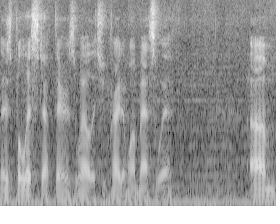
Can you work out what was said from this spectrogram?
There's ballista up there as well that you probably don't want to mess with. Um,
